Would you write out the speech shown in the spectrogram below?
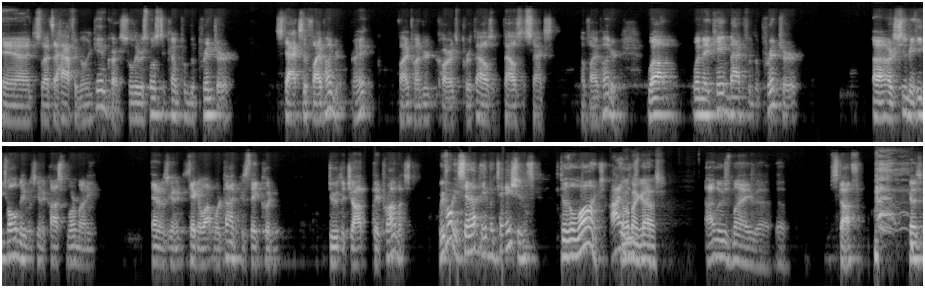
And so that's a half a million game cards. So they were supposed to come from the printer, stacks of 500, right? 500 cards per thousand, thousand stacks of 500. Well, when they came back from the printer, uh, or excuse me, he told me it was going to cost more money and it was going to take a lot more time because they couldn't do the job they promised. We've already set up the invitations to the launch. I oh my gosh. I lose my uh, uh, stuff. Because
